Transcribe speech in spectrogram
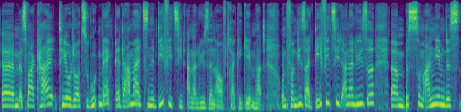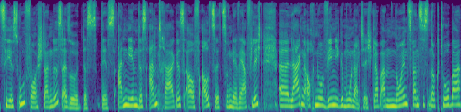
Ähm, es war Karl Theodor zu Gutenberg, der damals eine Defizitanalyse in Auftrag gegeben hat. Und von dieser Defizitanalyse ähm, bis zum Annehmen des CSU-Vorstandes, also das, das Annehmen des Antrages auf Aussetzung der Wehrpflicht, äh, lagen auch nur wenige Monate. Ich glaube, am 29. Oktober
